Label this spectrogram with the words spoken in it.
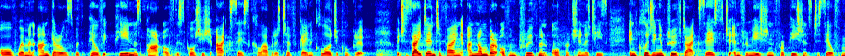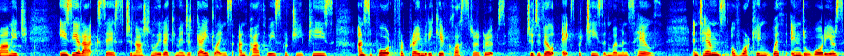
of women and girls with pelvic pain as part of the Scottish Access Collaborative Gynecological Group, which is identifying a number of improvement opportunities, including improved access to information for patients to self-manage, easier access to nationally recommended guidelines and pathways for GPs and support for primary care cluster groups to develop expertise in women's health. In terms of working with Endo Warriors,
